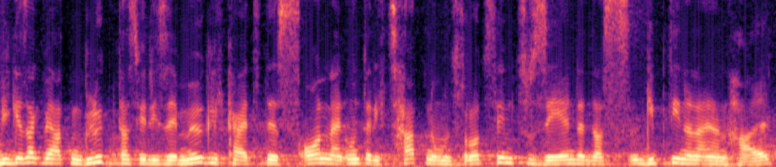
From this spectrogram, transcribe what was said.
Wie gesagt, wir hatten Glück, dass wir diese Möglichkeit des Online-Unterrichts hatten, um uns trotzdem zu sehen, denn das gibt ihnen einen Halt.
